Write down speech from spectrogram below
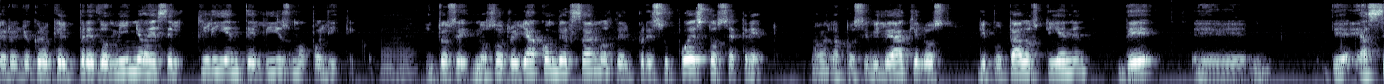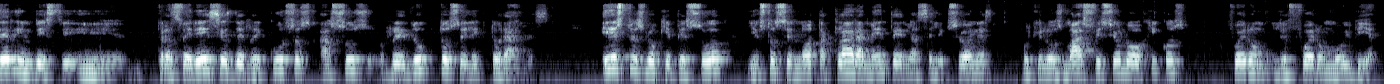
pero yo creo que el predominio es el clientelismo político. Entonces, nosotros ya conversamos del presupuesto secreto, ¿no? la posibilidad que los diputados tienen de, eh, de hacer eh, transferencias de recursos a sus reductos electorales. Esto es lo que pesó y esto se nota claramente en las elecciones porque los más fisiológicos fueron, le fueron muy bien.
